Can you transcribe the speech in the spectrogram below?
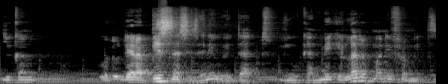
You can, there are businesses anyway that you can make a lot of money from it.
